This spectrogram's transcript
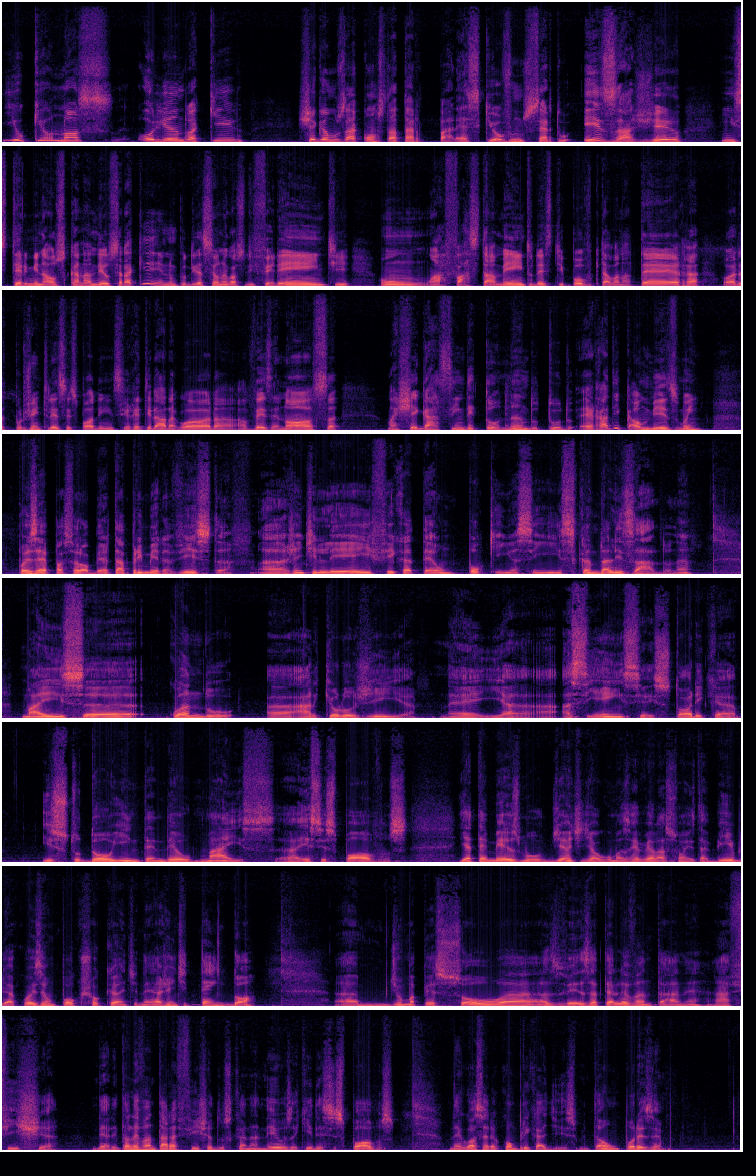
E o que nós, olhando aqui, chegamos a constatar, parece que houve um certo exagero em exterminar os cananeus. Será que não poderia ser um negócio diferente, um afastamento deste povo que estava na terra? Olha, por gentileza, vocês podem se retirar agora, a vez é nossa. Mas chegar assim detonando tudo é radical mesmo, hein? Pois é, pastor Alberto, à primeira vista, a gente lê e fica até um pouquinho assim escandalizado, né? Mas uh, quando a arqueologia né, e a, a, a ciência histórica estudou e entendeu mais uh, esses povos, e até mesmo diante de algumas revelações da Bíblia, a coisa é um pouco chocante, né? A gente tem dó de uma pessoa, às vezes até levantar né, a ficha dela. Então, levantar a ficha dos cananeus aqui, desses povos, o negócio era complicadíssimo. Então, por exemplo,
